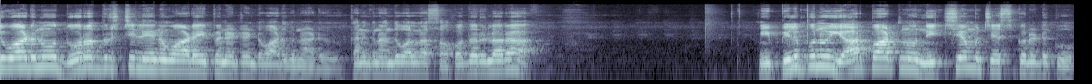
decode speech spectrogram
వాడును దూరదృష్టి లేని వాడైపోయినటువంటి వాడుకున్నాడు కనుక అందువలన సహోదరులరా మీ పిలుపును ఏర్పాటును నిశ్చయం చేసుకున్నట్టుకు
